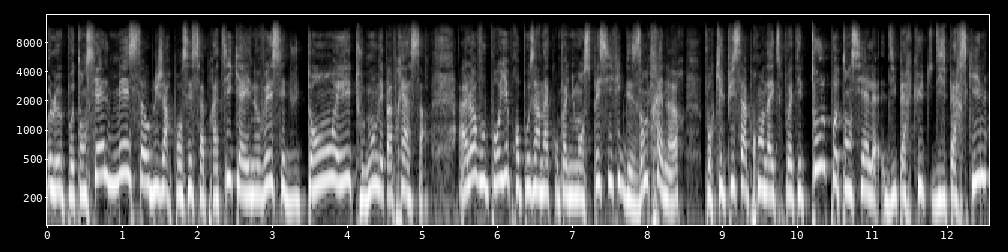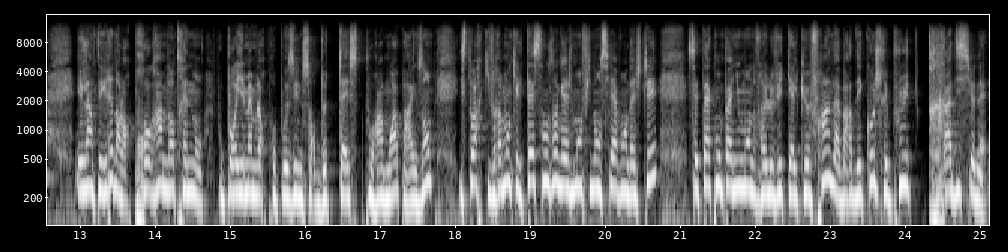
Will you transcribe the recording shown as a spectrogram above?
le potentiel, mais ça oblige à repenser sa pratique, à innover, c'est du temps et tout le monde n'est pas prêt à ça. Alors vous pourriez proposer un accompagnement spécifique des entraîneurs pour qu'ils puissent apprendre à exploiter tout le potentiel d'Hypercut, d'Hyperskin et l'intégrer dans leur programme d'entraînement. Vous pourriez même leur proposer une sorte de test pour un mois par exemple, histoire qu'ils vraiment qu'ils testent sans engagement financier avant d'acheter. Cet accompagnement devrait lever quelques freins de la barre des coachs les plus traditionnels.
